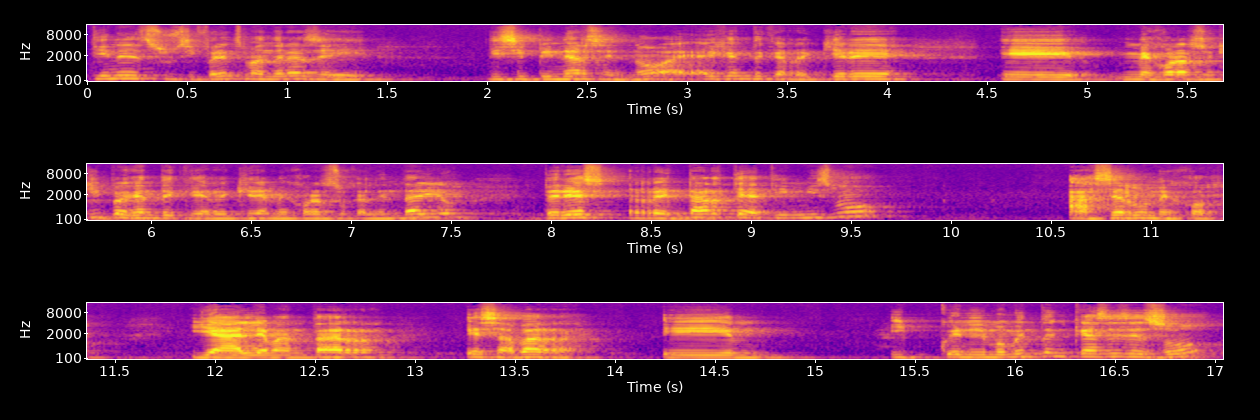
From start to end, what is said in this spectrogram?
tiene sus diferentes maneras de disciplinarse, ¿no? Hay, gente que requiere eh, mejorar su equipo, hay gente que requiere mejorar su calendario, pero es retarte a ti mismo a hacerlo mejor y a levantar esa barra. Eh, y en el momento en que haces eso,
